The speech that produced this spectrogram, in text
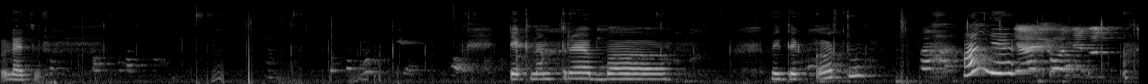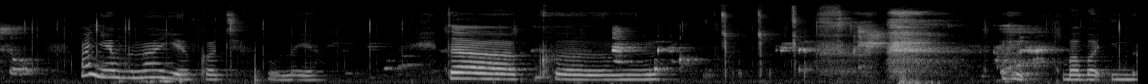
Ладно. Так, нам треба знайти карту. А ні, вона є в карті. Вона є. Так. ем, Баба Інна.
